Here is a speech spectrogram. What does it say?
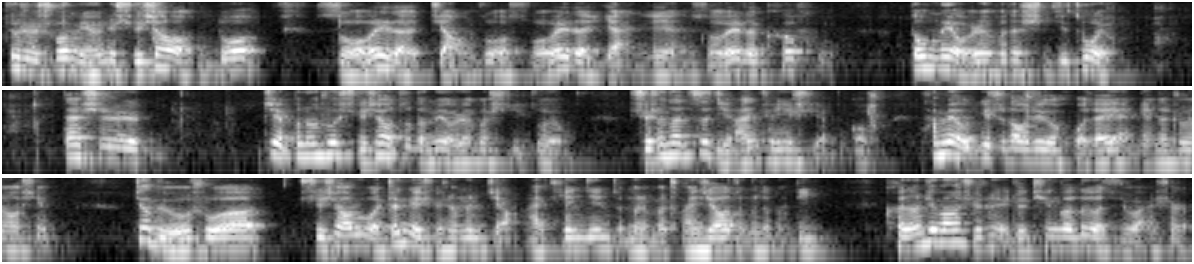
就是说明这学校很多。所谓的讲座、所谓的演练、所谓的科普，都没有任何的实际作用。但是，这也不能说学校做的没有任何实际作用。学生他自己安全意识也不够，他没有意识到这个火灾演练的重要性。就比如说，学校如果真给学生们讲，哎，天津怎么怎么传销，怎么怎么地，可能这帮学生也就听个乐子就完事儿，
